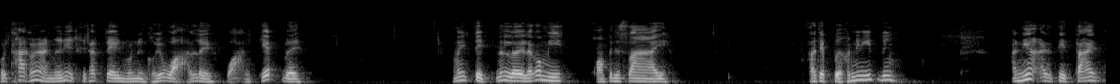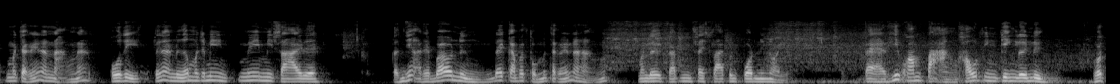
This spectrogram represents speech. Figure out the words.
รสชาติของอาหารเนื้อเนี่ยคือชัดเจนวันหนึ่งเขาจะหวานเลย หวานเก็บเลย ไม่ติดนั่นเลย แล้วก็มีความเป็นทรายทรายจากเปลือกเขานิดนึง อันนี้อาจจะติดทรายมาจากในหนังนะปกติในเนื้อมันจะไม่ไม่มีทรายเลย แต่นี้อาจจะเพราะว่าหนึ่งได้การผสมมาจากในหนัง มันเลยกลายเป็นทรายๆปนๆนิดหน่อย แต่ที่ความต่างเขาจริง ๆ เลยหนึ่งรส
